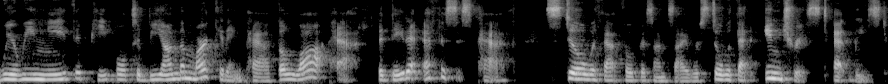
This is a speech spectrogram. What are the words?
where we need the people to be on the marketing path, the law path, the data ethicist path, still with that focus on cyber, still with that interest, at least,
